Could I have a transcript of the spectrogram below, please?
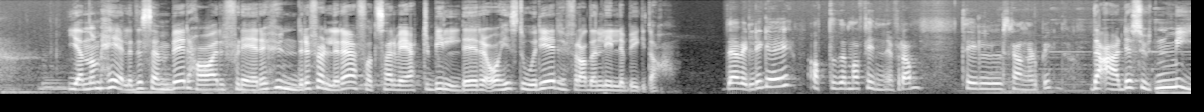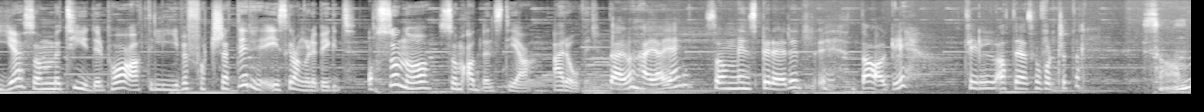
Gjennom hele desember har flere hundre følgere fått servert bilder og historier fra den lille bygda. Det er veldig gøy at de har funnet fram til Skranglebygd. Det er dessuten mye som tyder på at livet fortsetter i Skranglebygd, også nå som adventstida er over. Det er jo en heiagjeng som inspirerer daglig til at jeg skal fortsette. Sånn.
